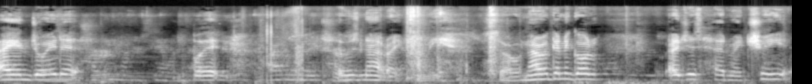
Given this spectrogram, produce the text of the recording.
I enjoyed it, but it was not right for me. So now we're going to go. I just had my treat.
